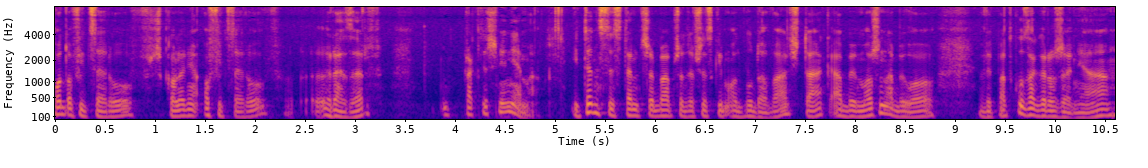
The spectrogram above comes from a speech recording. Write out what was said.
podoficerów, szkolenia oficerów, rezerw praktycznie nie ma. I ten system trzeba przede wszystkim odbudować, tak, aby można było w wypadku zagrożenia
